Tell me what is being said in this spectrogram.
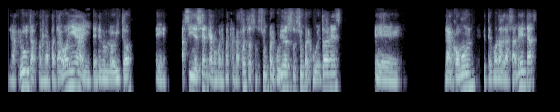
las grutas o en la Patagonia y tener un lobito eh, así de cerca, como les muestro en la foto? Son súper curiosos, súper juguetones. Eh, la común es que te mordan las aletas,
